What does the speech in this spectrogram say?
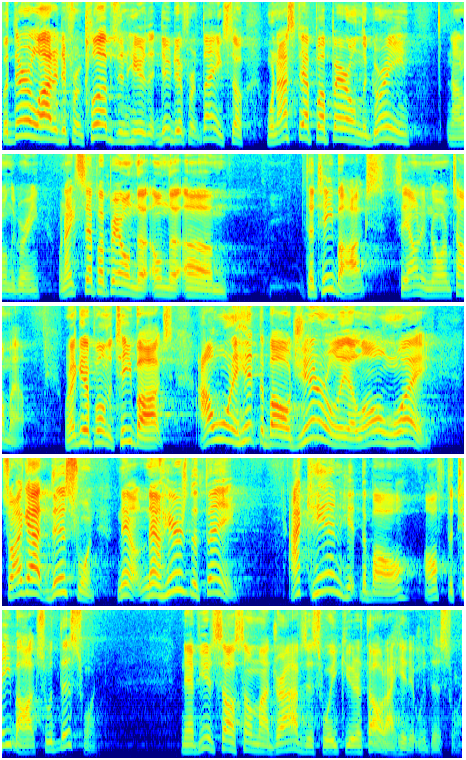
But there are a lot of different clubs in here that do different things. So when I step up there on the green, not on the green, when I step up there on the, on the, um, the tee box, see, I don't even know what I'm talking about. When I get up on the tee box, I want to hit the ball generally a long way. So I got this one. Now, now here's the thing. I can hit the ball off the tee box with this one. Now, if you saw some of my drives this week, you'd have thought I hit it with this one.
